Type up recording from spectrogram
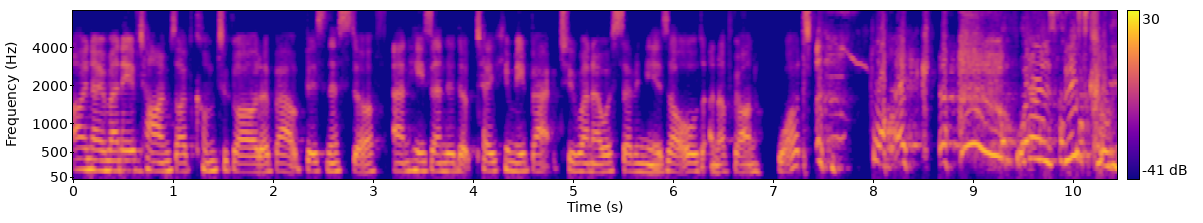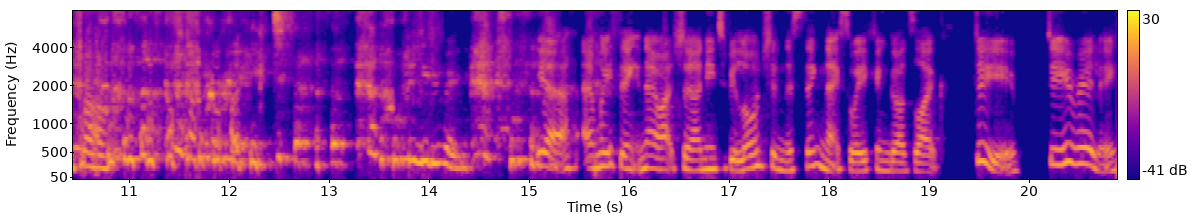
I know many of times I've come to God about business stuff and he's ended up taking me back to when I was 7 years old and I've gone, "What?" like where has this come from? right. what are you doing? yeah, and we think, "No, actually I need to be launching this thing next week." And God's like, "Do you?" Do you really?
